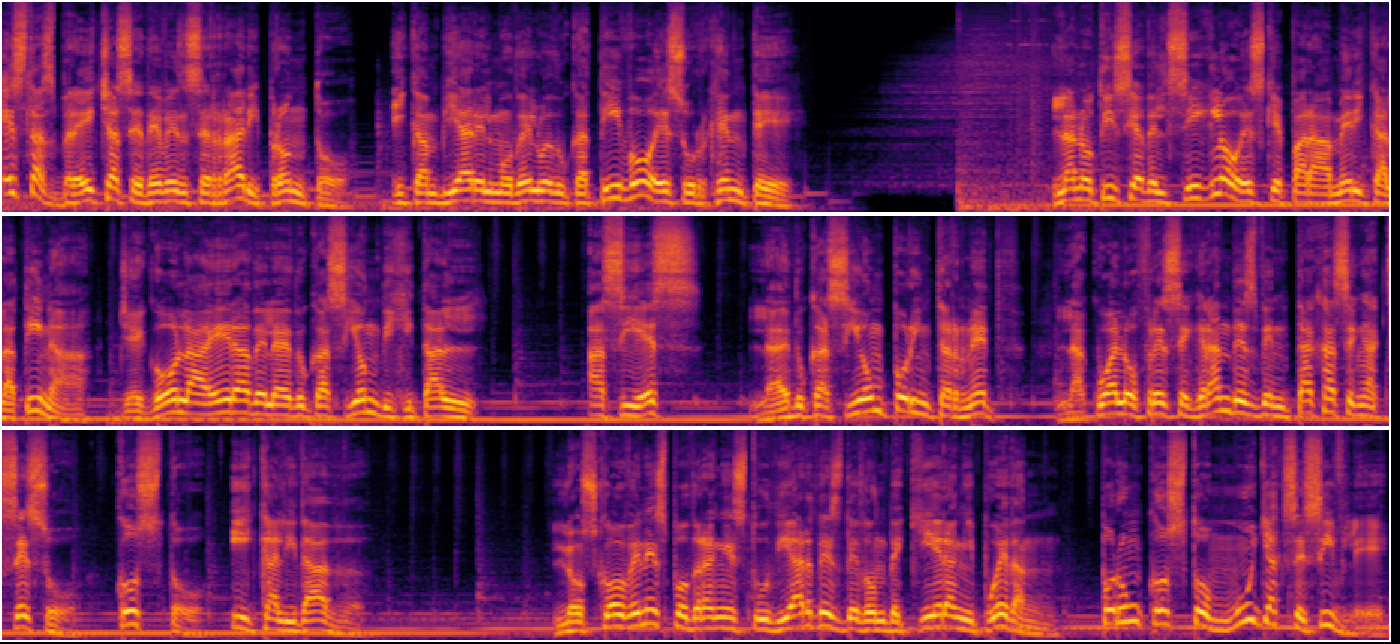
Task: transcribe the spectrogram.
Estas brechas se deben cerrar y pronto, y cambiar el modelo educativo es urgente. La noticia del siglo es que para América Latina llegó la era de la educación digital. Así es, la educación por Internet, la cual ofrece grandes ventajas en acceso, costo y calidad. Los jóvenes podrán estudiar desde donde quieran y puedan, por un costo muy accesible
